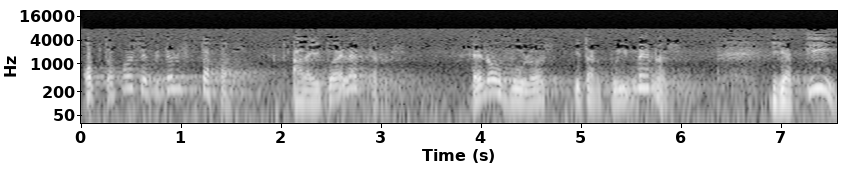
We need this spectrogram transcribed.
Ο πτωχός επιτέλους πτωχός αλλά ήταν ο ελεύθερος. Ενώ ο δούλος ήταν πουλημένος. Γιατί;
